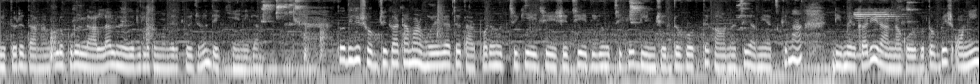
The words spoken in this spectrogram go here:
ভেতরে দানাগুলো পুরো লাল লাল হয়ে গেছিল তোমাদেরকে ওই জন্য দেখিয়ে নিলাম। তো ওদিকে সবজি কাটা আমার হয়ে গেছে, তারপরে হচ্ছে কি এই যে এসেছি, এদিকে হচ্ছে কি ডিম সেদ্ধ করতে, কারণ হচ্ছে আমি আজকে না ডিমের কারি রান্না করব। তো বেশ অনেক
